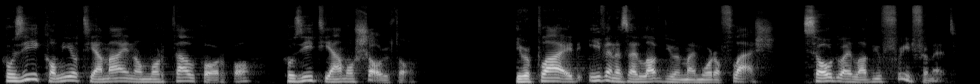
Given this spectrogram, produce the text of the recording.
Così come io ti amai nel mortal corpo, così ti amo sciolto. He replied, Even as I loved you in my mortal flesh, so do I love you freed from it.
